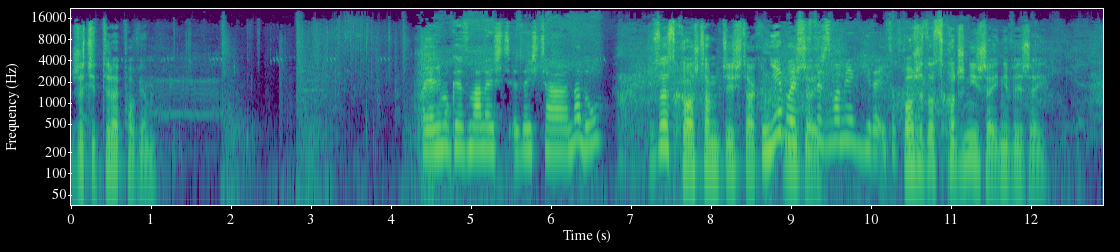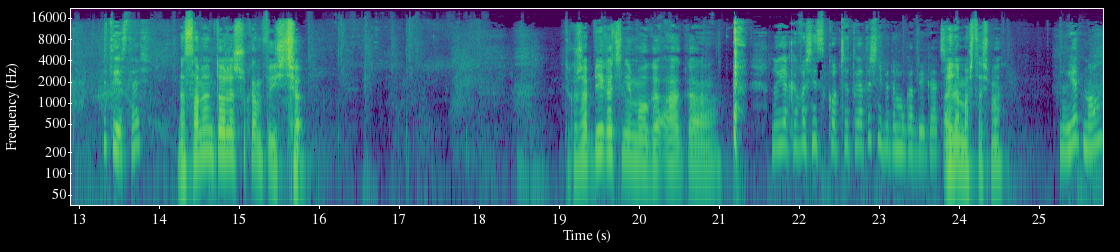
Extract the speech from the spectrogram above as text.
Że ci tyle powiem. A ja nie mogę znaleźć zejścia na dół? Zeskocz tam gdzieś tak Nie, bo ja się niżej. też złamię girę i co wtedy? Boże, to skocz niżej, nie wyżej. Gdzie ty jesteś? Na samym dole szukam wyjścia. Tylko, że biegać nie mogę, Aga. No jak właśnie skoczę, to ja też nie będę mogła biegać. A ile masz taśmę? No jedną.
